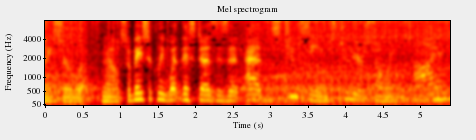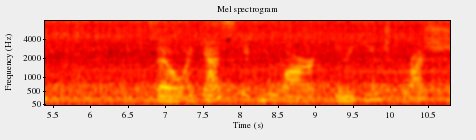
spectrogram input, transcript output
nicer look. Now, so basically what this does is it adds two seams to your sewing time. So I guess if you are in a huge rush,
